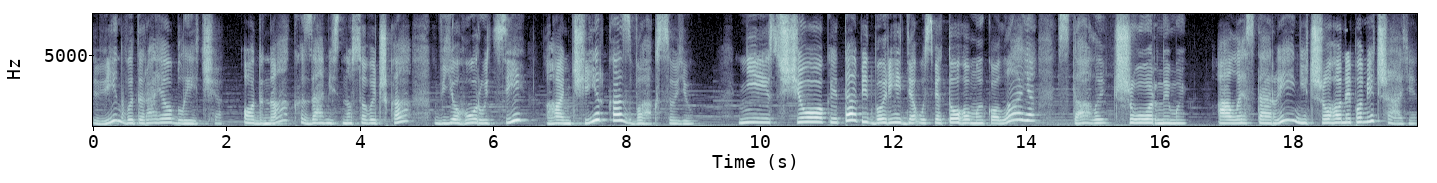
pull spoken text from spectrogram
Він витирає обличчя. Однак замість носовичка в його руці ганчірка з ваксою. Ніс, щоки та підборіддя у святого Миколая стали чорними. Але старий нічого не помічає.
